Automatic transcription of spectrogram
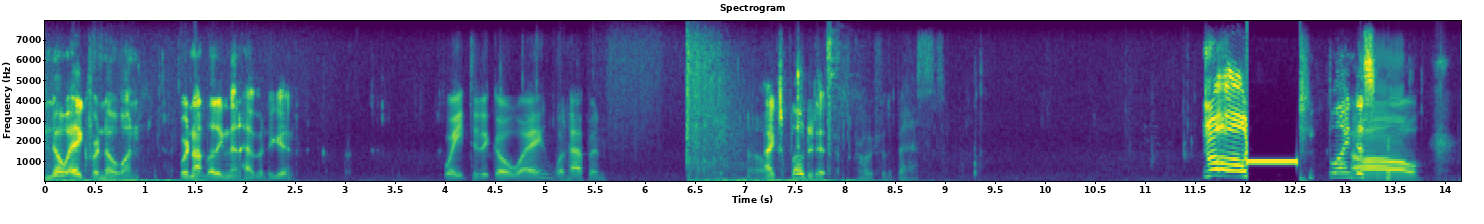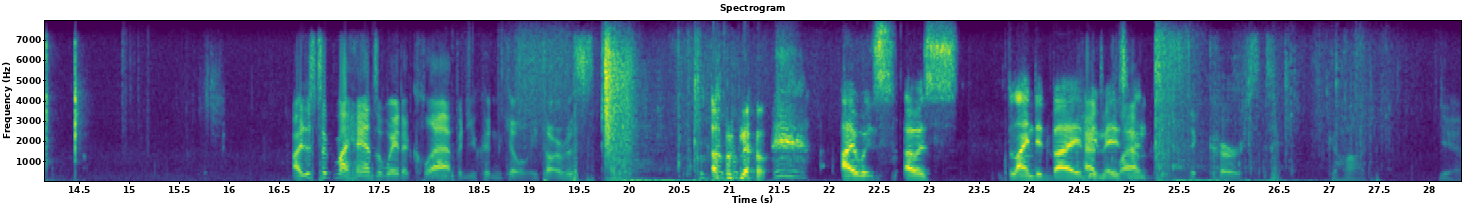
No egg for no one. We're not letting that happen again. Wait, did it go away? What happened? Oh, I exploded it. It's probably for the best. Oh, blind us. Oh. I just took my hands away to clap, and you couldn't kill me, Tarvis. Oh no. I was I was blinded by the Had to clap amazement. 'cause Stick cursed. God. Yeah.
